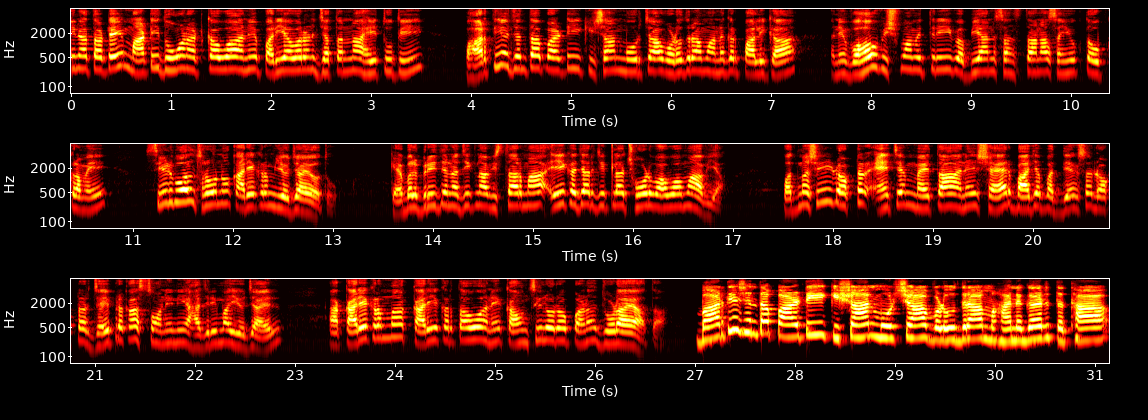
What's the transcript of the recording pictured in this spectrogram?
નદીના તટે માટી ધોવાણ અટકાવવા અને પર્યાવરણ જતનના હેતુથી ભારતીય જનતા પાર્ટી, કિસાન મોરચા, વડોદરા મહાનગરપાલિકા અને વહો વિશ્વામિત્રી અભિયાન સંસ્થાના સંયુક્ત ઉપક્રમે સીડબોલ થ્રોનો કાર્યક્રમ યોજાયો હતો. કેબલ બ્રિજ નજીકના વિસ્તારમાં એક હજાર જેટલા છોડ વાવવામાં આવ્યા. Padmashri doctor H M Mehta અને શહેર ભાજપ અધ્યક્ષ ડોક્ટર જયપ્રકાશ સોનીની હાજરીમાં યોજાયેલ આ કાર્યક્રમમાં કાર્યકર્તાઓ અને કાઉન્સિલરો પણ જોડાયા હતા. ભારતીય જનતા પાર્ટી, કિસાન મોરચા, વડોદરા મહાનગર તથા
